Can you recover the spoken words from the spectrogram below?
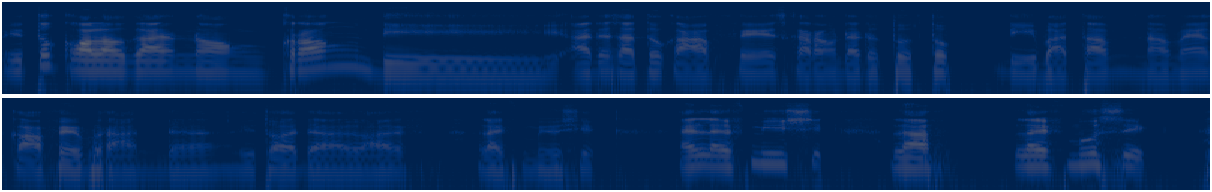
itu kalau gak nongkrong di ada satu cafe sekarang udah tutup di Batam namanya Cafe Beranda. Itu ada live live music. Eh live music live live musik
